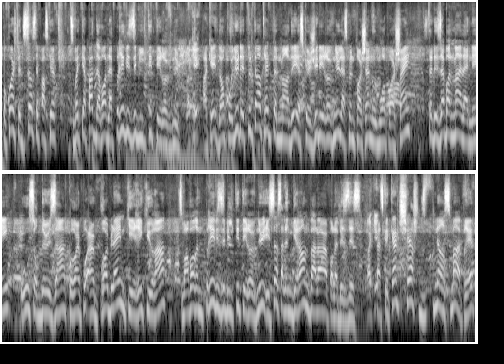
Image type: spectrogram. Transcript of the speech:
pourquoi je te dis ça, c'est parce que tu vas être capable d'avoir de la prévisibilité de tes revenus. OK. OK? Donc, au lieu d'être tout le temps en train de te demander, est-ce que j'ai des revenus la semaine prochaine ou le mois prochain, si tu as des abonnements à l'année ou sur deux ans pour un, un, problème qui est récurrent, tu vas avoir une prévisibilité de tes revenus et ça, ça a une grande valeur pour la business. OK. Parce que quand tu cherches du financement après,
